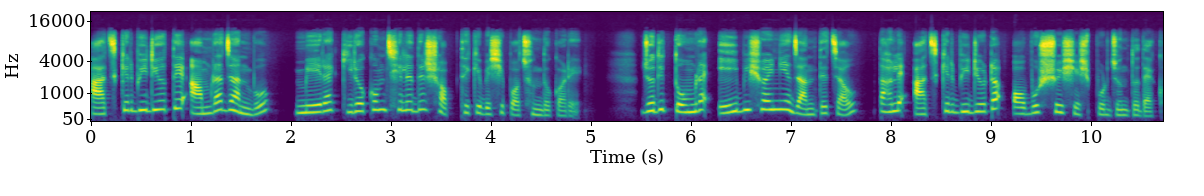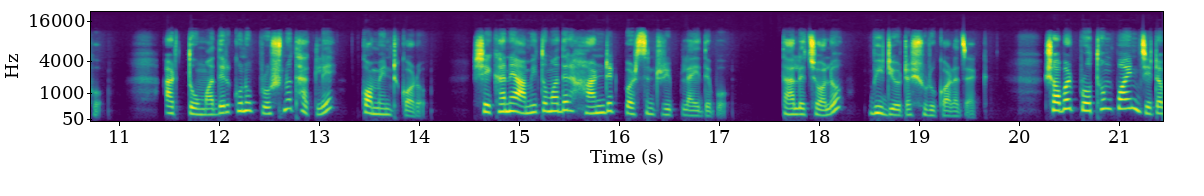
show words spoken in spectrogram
আজকের ভিডিওতে আমরা জানব মেয়েরা কীরকম ছেলেদের সবথেকে বেশি পছন্দ করে। যদি তোমরা এই বিষয় নিয়ে জানতে চাও, তাহলে আজকের ভিডিওটা অবশ্যই শেষ পর্যন্ত দেখো। আর তোমাদের কোনো প্রশ্ন থাকলে কমেন্ট করো। সেখানে আমি তোমাদের হান্ড্রেড পারসেন্ট রিপ্লাই দেব। তাহলে চলো ভিডিওটা শুরু করা যাক। সবার প্রথম পয়েন্ট যেটা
